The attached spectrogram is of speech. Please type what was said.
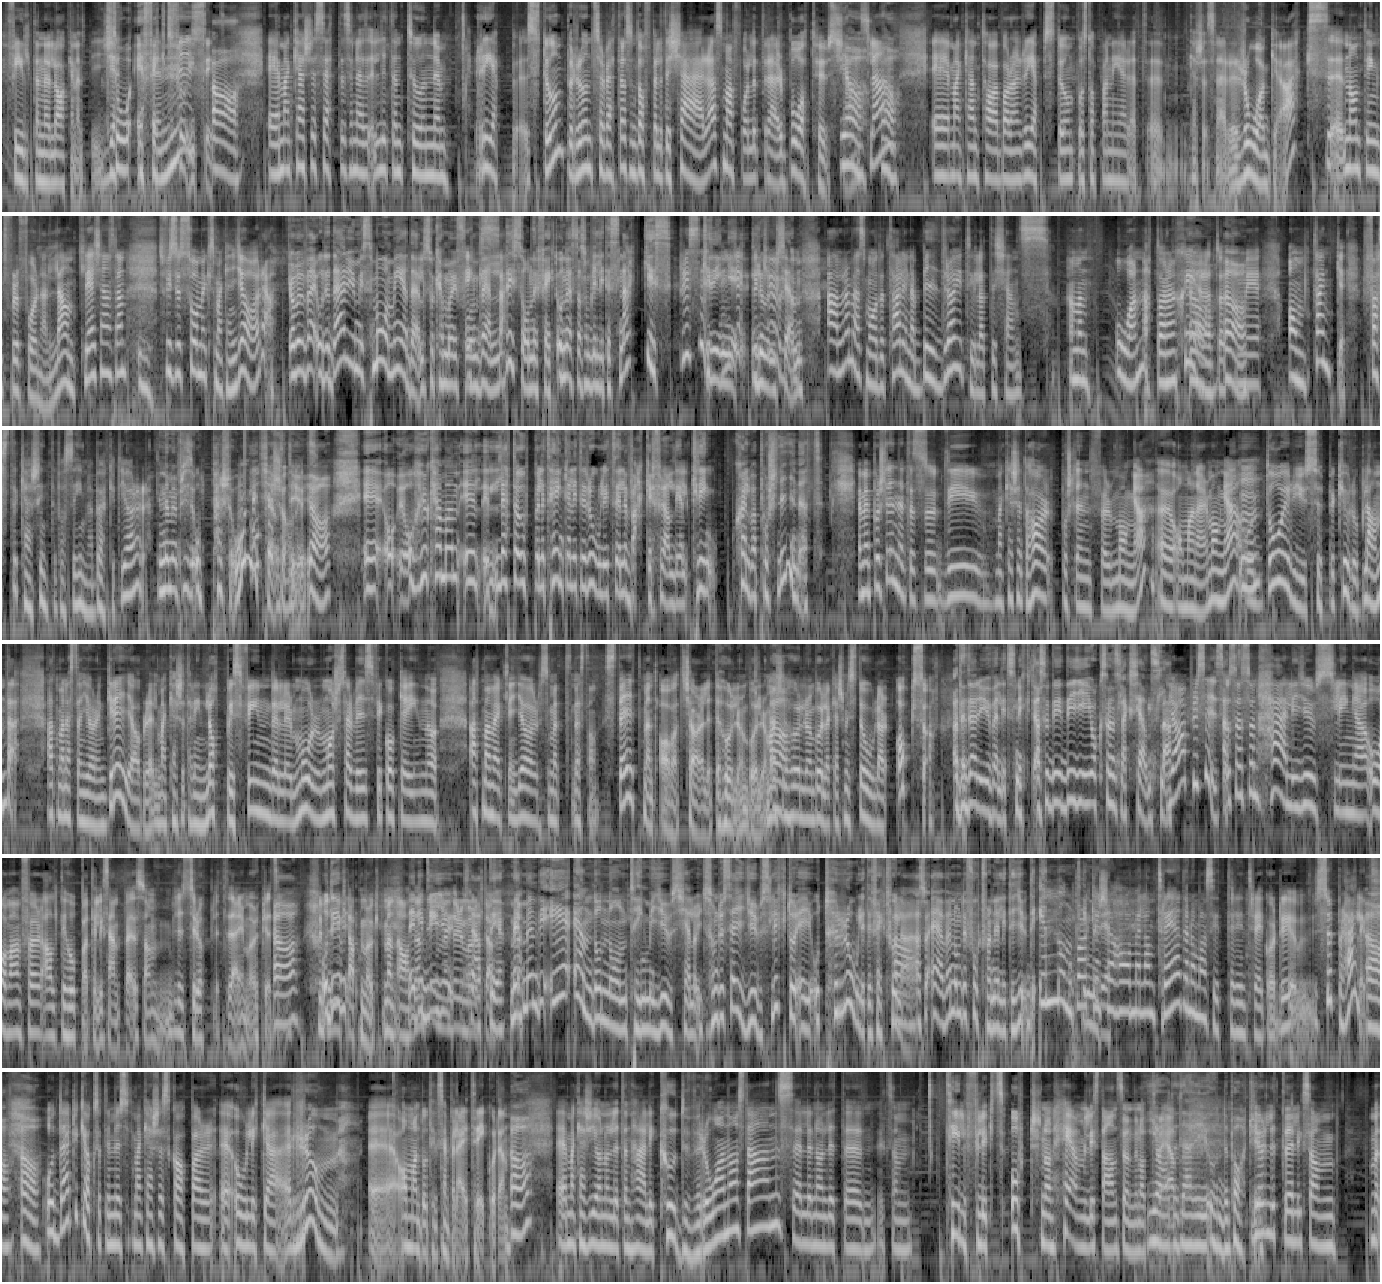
filten eller lakanet. Blir Så effektfullt. Ja. Eh, Man kanske sätter sån här liten tunn eh, repstump runt servetterna som doftar lite tjära, så man får lite där båthuskänslan. Eh, Man kan ta bara en repstump och stoppa ner ett, eh, kanske sån här rågax, eh, någonting för att få den här lantliga känslan. Mm. Så finns det så mycket som man kan göra. Ja, men, och det där är ju med små medel så kan man ju få en Exakt. väldig sån effekt och nästan som blir lite snackis Precis, kring lunchen. Alla de här små detaljerna bidrar ju till att det känns ja, men, ordnat och arrangerat Ja, och ja. med omtanke, fast det kanske inte var så himla bökigt att göra det. Nej men precis, och personligt, Och känns det ju. Ja. Eh, och, och hur kan man eh, lätta upp eller tänka lite roligt, eller vackert för all del, kring själva porslinet? Ja, men porslinet, alltså, det ju, man kanske inte har porslin för många, eh, om man är många, och då är det ju superkul att blanda. Att man nästan gör en grej av det, eller man kanske tar in loppisfynd, eller mormors servis fick åka in, och att man verkligen gör som ett nästan statement av att köra lite huller om buller. Man Ja. kör huller om bullar kanske med stolar också. Ja, det där är ju väldigt snyggt. Alltså det, det ger ju också en slags känsla. Ja, precis. Och sen så en härlig ljusslinga ovanför alltihopa till exempel, som lyser upp lite där i mörkret. Ja. Det Och blir det- ju knappt mörkt, men ja, Nej, den det blir timmen ju är det mörkt det. Men, men det är ändå någonting med ljuskällor. Som du säger, ljuslyktor är ju otroligt effektfulla. Ja. Alltså även om det fortfarande är lite ljus. Det är någonting Bara med kanske det. ha mellan träden om man sitter i en trädgård. Det är superhärligt. Ja, ja. Och där tycker jag också att det är mysigt att man kanske skapar eh, olika rum, eh, om man då till exempel är i trädgården. Ja. Eh, man kanske gör någon liten härlig kuddvrå någonstans, eller någon liten liksom, tillflyktsort, någon hemlig stans under något Ja, träd. det där är ju underbart ju. Gör lite liksom,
